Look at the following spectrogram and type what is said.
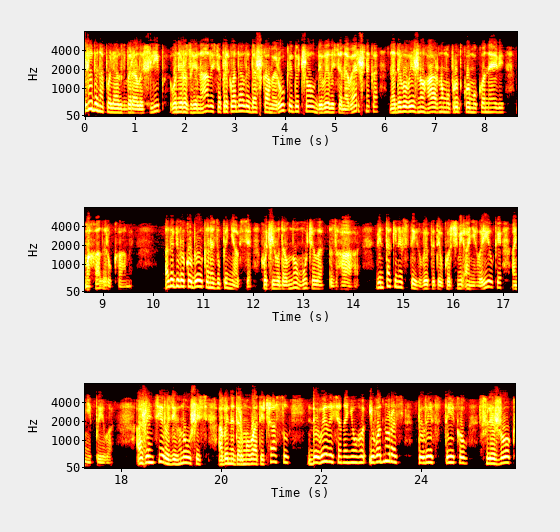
Люди на полях збирали хліб, вони розгиналися, прикладали дашками руки до чол, дивилися на вершника, на дивовижно гарному прудкому коневі, махали руками. Але білокобилка не зупинявся, хоч його давно мучила згага. Він так і не встиг випити в корчмі ані горілки, ані пива. А женці, розігнувшись, аби не дармувати часу, дивилися на нього і воднораз пили стиков з фляжок,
